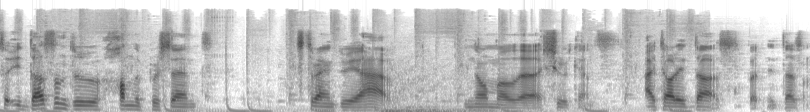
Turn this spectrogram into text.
So it doesn't do 100% strength do you have normal uh, shurikens. I thought it does, but it doesn't.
